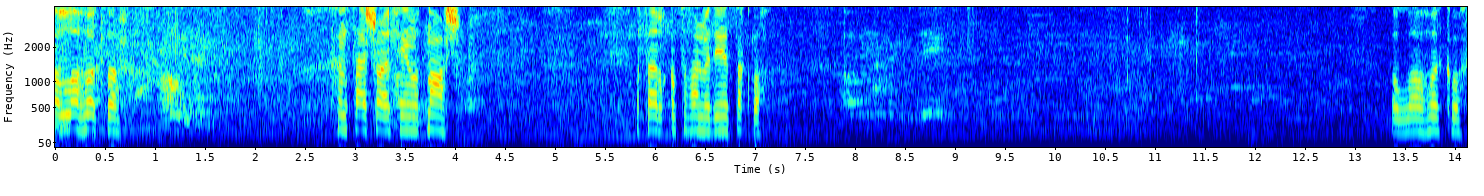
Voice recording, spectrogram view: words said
الله أكبر. 15 2012 أثار القصف على مدينة سقبة. الله أكبر.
